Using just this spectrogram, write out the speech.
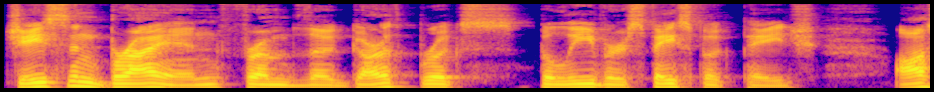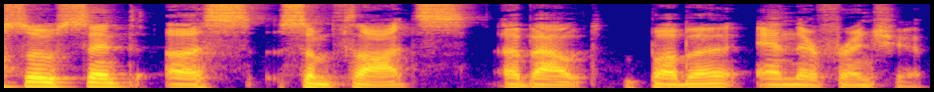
Jason Bryan from the Garth Brooks Believers Facebook page also sent us some thoughts about Bubba and their friendship.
